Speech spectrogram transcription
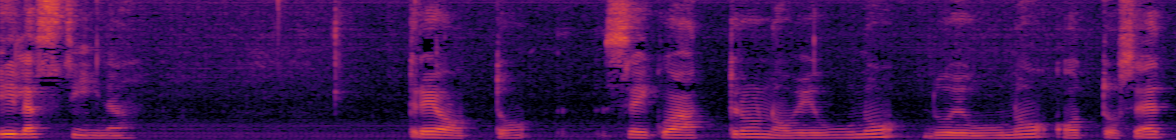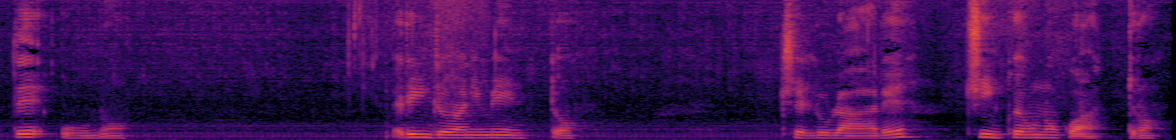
elastina. 38 64 91 21 871 ringiovanimento cellulare 514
